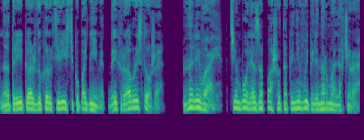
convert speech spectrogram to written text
На три каждую характеристику поднимет, да и храбрость тоже. Наливай, тем более за Пашу так и не выпили нормально вчера.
